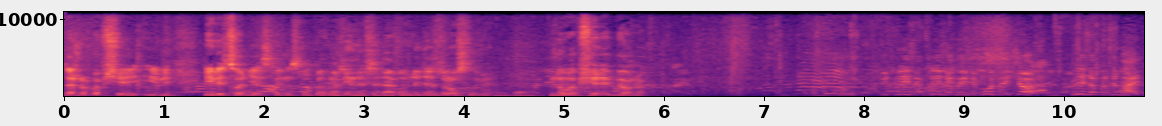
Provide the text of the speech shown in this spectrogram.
Даже вообще и, и лицо детское. Насколько грузины всегда выглядят взрослыми. Но вообще ребенок. Ближе, ближе, ближе, можно еще! Ближе поджимайте!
